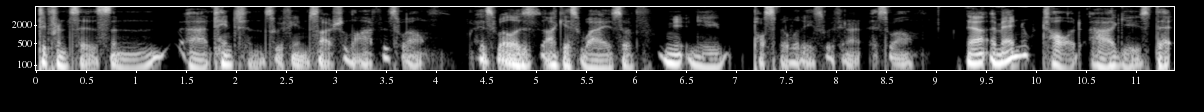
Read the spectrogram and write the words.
differences and uh, tensions within social life as well, as well as, I guess, ways of new, new possibilities within it as well. Now, Emmanuel Todd argues that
